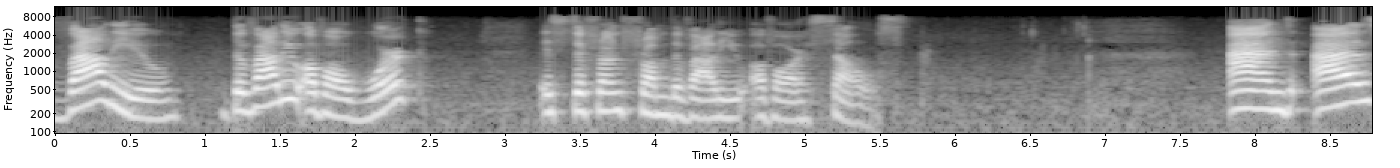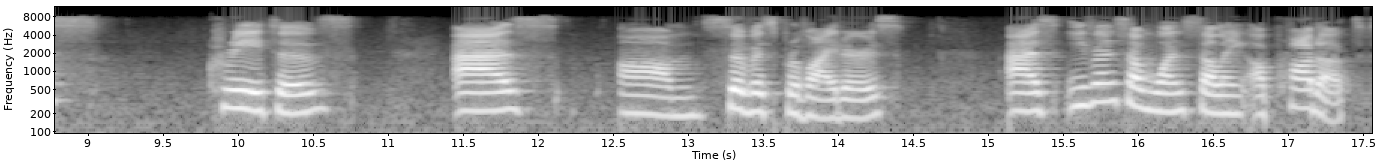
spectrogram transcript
value, the value of our work is different from the value of ourselves. And as creatives, as um, service providers, as even someone selling a product,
